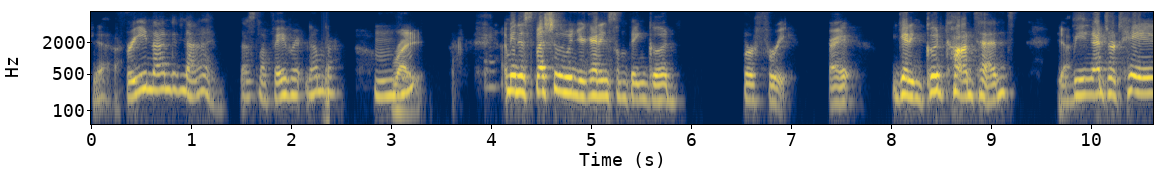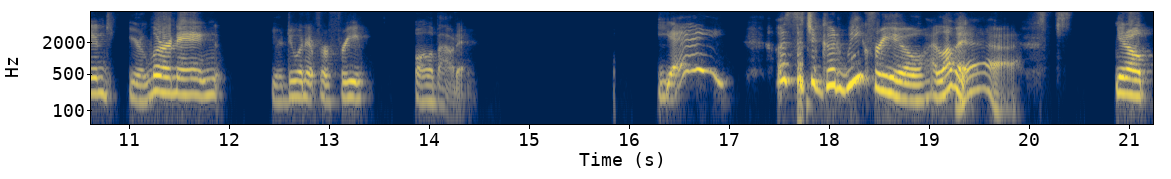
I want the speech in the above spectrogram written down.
yeah Free 99. That's my favorite number. Mhm. right I mean, especially when you're getting something good for free, right? You're getting good content, you're being entertained, you're learning, you're doing it for free, all about it. Yay! That's such a good week for you. I love it. yeah You know,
